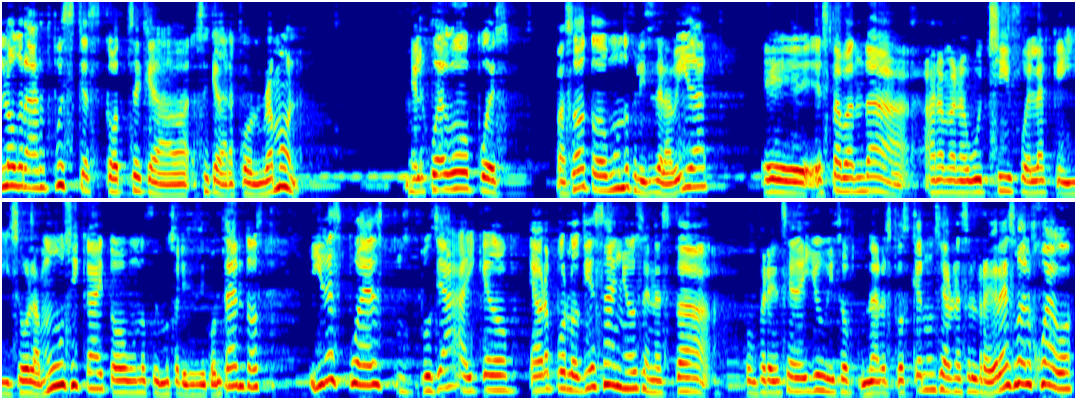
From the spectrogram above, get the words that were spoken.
lograr pues que Scott se, quedaba, se quedara con Ramona. El juego pues pasó, todo el mundo felices de la vida. Eh, esta banda, Ana Managuchi, fue la que hizo la música y todo el mundo fuimos felices y contentos. Y después, pues, pues ya ahí quedó. Y ahora por los 10 años, en esta conferencia de Ubisoft, una de las cosas que anunciaron es el regreso del juego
